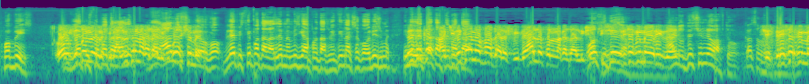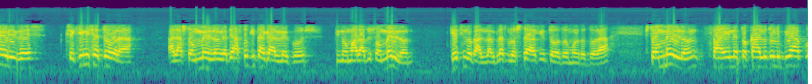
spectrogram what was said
εκπομπής. Όχι, δεν το λέω, ρε φίλε, αλλού θέλω να καταλήξω. Άλλο Πρόσεξε σου με. λέω εγώ. Βλέπεις τίποτα να λέμε εμείς για πρωταθλητή να ξεχωρίζουμε. Είναι Δεν λεπτά κα- τα Ακή, δεν θέματα. κάνω φάντα, ρε φίλε. Άλλο θέλω να καταλήξω. Όχι, Στις δεν. τρεις εφημερίδες, Άλλο, δεν σου λέω αυτό. Κάτσε να στις δω. τρεις εφημερίδες ξεκίνησε τώρα, αλλά στο μέλλον, γιατί αυτό κοιτάει ο Αλέκος, την ομάδα του στο μέλλον, και έτσι είναι το καλό, να κοιτάς μπροστά, όχι το, το μόνο το τώρα, στο μέλλον θα είναι το καλό του Ολυμπιακού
